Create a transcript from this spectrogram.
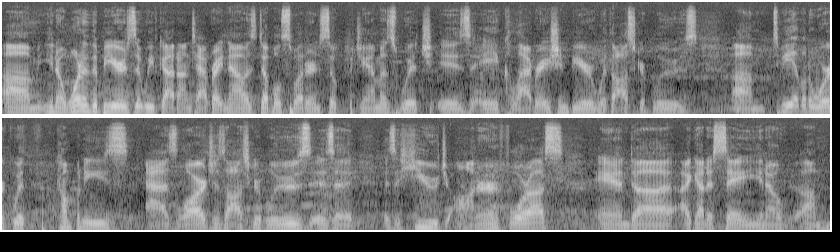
Um, you know, one of the beers that we've got on tap right now is Double Sweater and Silk Pajamas, which is a collaboration beer with Oskar Blues. Um, to be able to work with companies as large as Oskar Blues is a is a huge honor for us. And uh, I got to say, you know, um,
